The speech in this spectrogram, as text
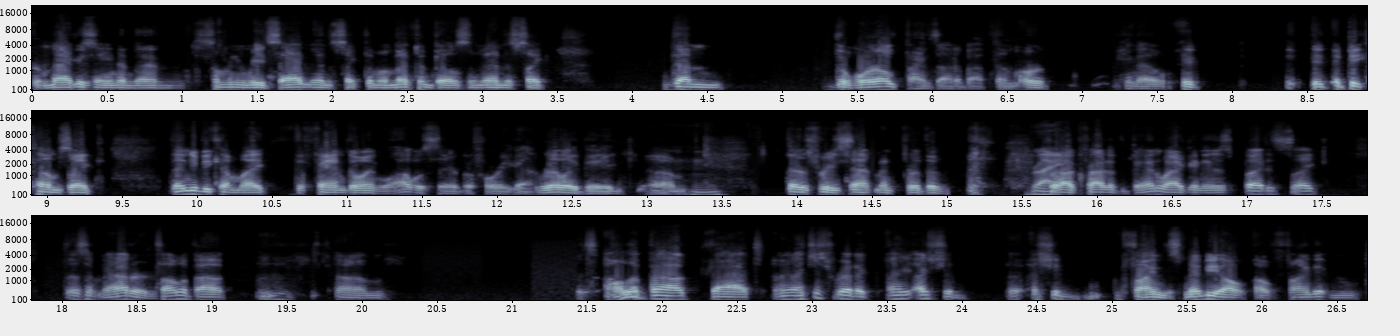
or, magazine and then someone reads that and then it's like the momentum builds and then it's like then the world finds out about them or you know it it, it becomes like then you become like the fan going well i was there before he got really big um, mm-hmm. There's resentment for the right. for how crowded the bandwagon is but it's like doesn't matter it's all about um, it's all about that I, mean, I just read a I, I should I should find this. Maybe I'll I'll find it and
